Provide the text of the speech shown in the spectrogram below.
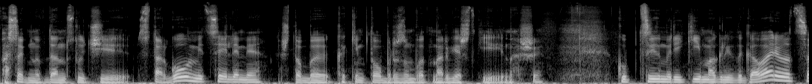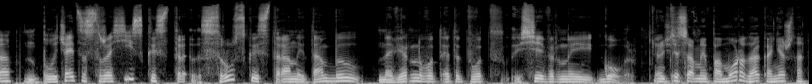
особенно в данном случае с торговыми целями, чтобы каким-то образом вот норвежские наши купцы, моряки могли договариваться. Ну, получается, с российской, с русской стороны там был, наверное, вот этот вот северный говор. Ну, Те самые поморы, да, конечно.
